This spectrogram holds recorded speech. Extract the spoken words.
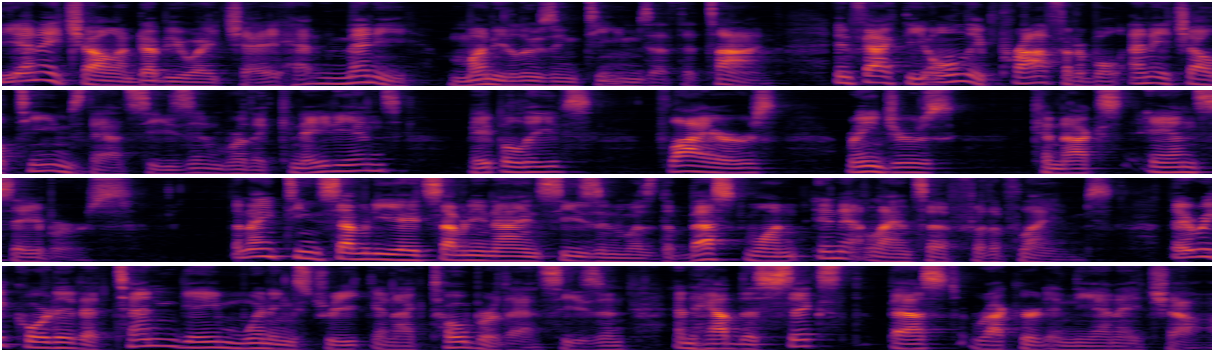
The NHL and WHA had many money losing teams at the time. In fact, the only profitable NHL teams that season were the Canadiens, Maple Leafs, Flyers, Rangers, Canucks, and Sabres. The 1978 79 season was the best one in Atlanta for the Flames. They recorded a 10 game winning streak in October that season and had the sixth best record in the NHL.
